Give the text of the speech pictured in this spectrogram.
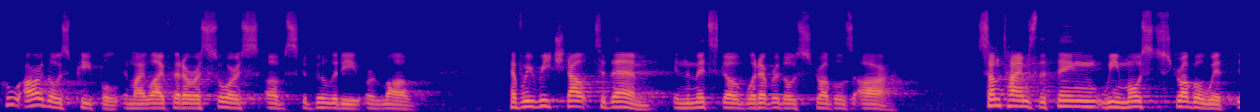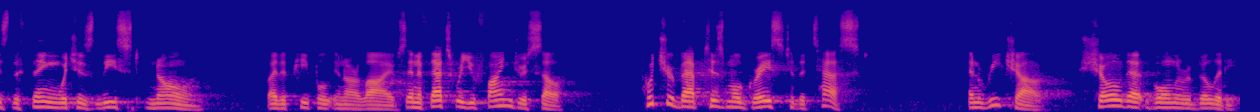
Who are those people in my life that are a source of stability or love? Have we reached out to them in the midst of whatever those struggles are? Sometimes the thing we most struggle with is the thing which is least known by the people in our lives. And if that's where you find yourself, put your baptismal grace to the test and reach out. Show that vulnerability.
